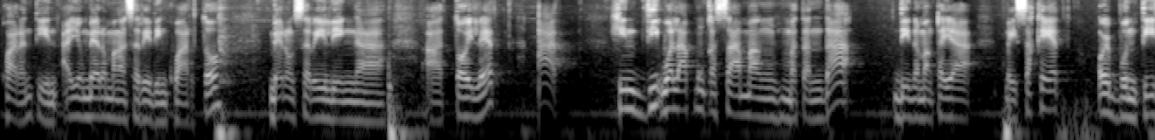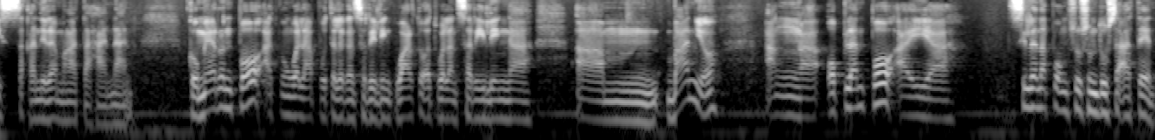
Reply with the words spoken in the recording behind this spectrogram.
quarantine ay yung merong mga sariling kwarto, merong sariling uh, uh, toilet, hindi wala pong kasamang matanda, di naman kaya may sakit or buntis sa kanilang mga tahanan. Kung meron po at kung wala po talagang sariling kwarto at walang sariling uh, um, banyo, ang uh, oplan po ay uh, sila na po ang susundo sa atin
